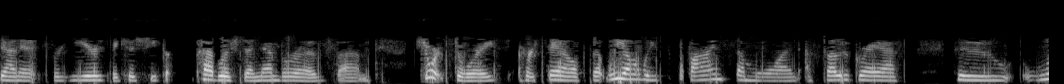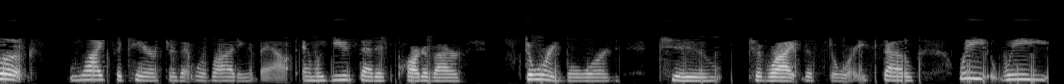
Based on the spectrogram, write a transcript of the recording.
done it for years because she pu- published a number of um, short stories herself, but we always find someone, a photograph who looks like the character that we're writing about and we use that as part of our storyboard to to write the story. So we we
